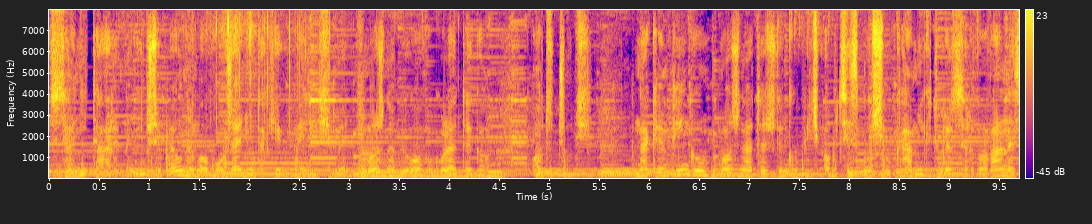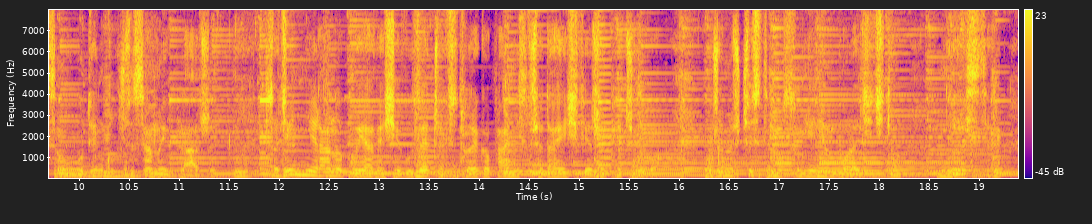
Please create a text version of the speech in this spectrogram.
y, sanitarne i przy pełnym obłożeniu, tak jak byliśmy, nie można było w ogóle tego odczuć. Na kempingu można też wykupić opcje z posiłkami, które serwowane są w budynku przy samej plaży. Codziennie rano pojawia się wózeczek, z którego pani sprzedaje świeże pieczywo. Możemy z czystym sumieniem polecić to miejsce.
